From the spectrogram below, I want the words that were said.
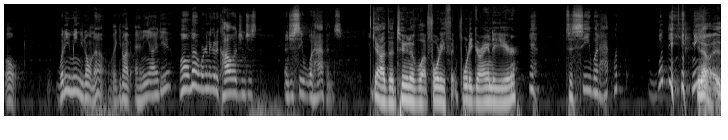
well, what do you mean you don't know? Like you don't have any idea? Well, no, we're gonna go to college and just and just see what happens. Yeah, the tune of what 40, th- 40 grand a year. Yeah, to see what ha- what what do you mean? You know, th-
